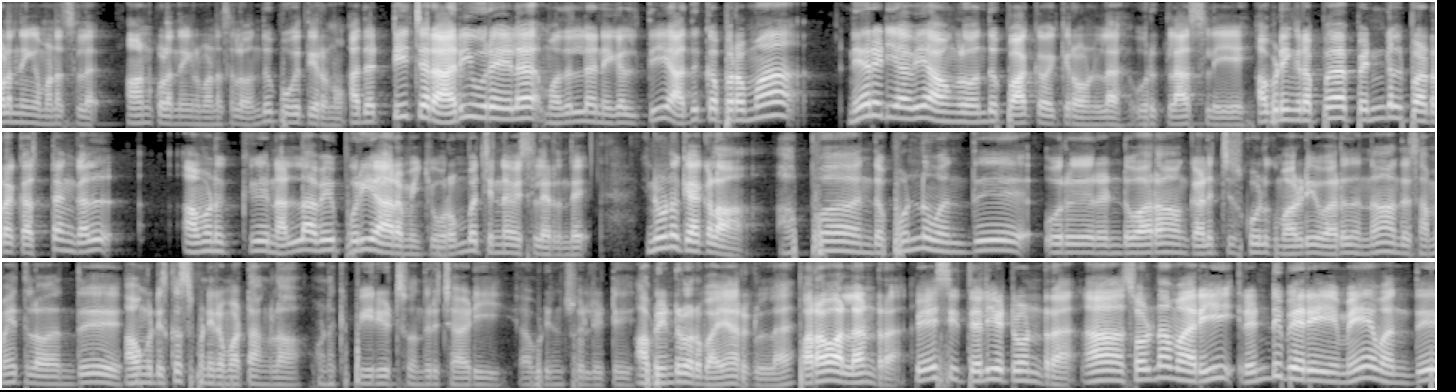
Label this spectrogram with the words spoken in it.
குழந்தைங்க மனசில் ஆண் குழந்தைங்க மனசில் வந்து புகுத்திடணும் அதை டீச்சர் அறிவுரையில் முதல்ல நிகழ்த்தி அதுக்கப்புறமா நேரடியாகவே அவங்கள வந்து பார்க்க வைக்கிறோம்ல ஒரு கிளாஸ்லேயே அப்படிங்கிறப்ப பெண்கள் படுற கஷ்டங்கள் அவனுக்கு நல்லாவே புரிய ஆரம்பிக்கும் ரொம்ப சின்ன வயசுலேருந்தே இன்னொன்று கேட்கலாம் அப்போ இந்த பொண்ணு வந்து ஒரு ரெண்டு வாரம் கழித்து ஸ்கூலுக்கு மறுபடியும் வருதுன்னா அந்த சமயத்தில் வந்து அவங்க டிஸ்கஸ் பண்ணிட மாட்டாங்களா? உனக்கு பீரியட்ஸ் வந்துருச்சு அடி அப்படின்னு சொல்லிட்டு அப்படின்ற ஒரு பயம் இருக்குல்ல. பரவாயில்லன்றேன். பேசி தெளியட்டும்ன்றேன். நான் சொன்ன மாதிரி ரெண்டு பேரையுமே வந்து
